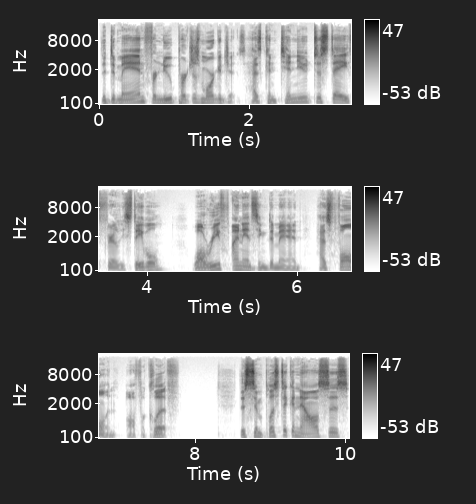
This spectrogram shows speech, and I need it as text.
The demand for new purchase mortgages has continued to stay fairly stable, while refinancing demand has fallen off a cliff. The simplistic analysis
